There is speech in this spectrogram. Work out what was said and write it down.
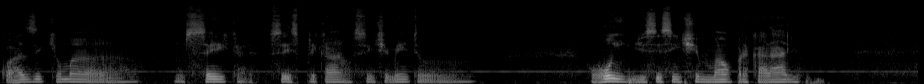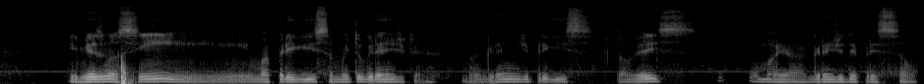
Quase que uma. Não sei, cara. Não sei explicar. O sentimento ruim, de se sentir mal pra caralho. E mesmo assim, uma preguiça muito grande, cara. Uma grande preguiça. Talvez uma grande depressão.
